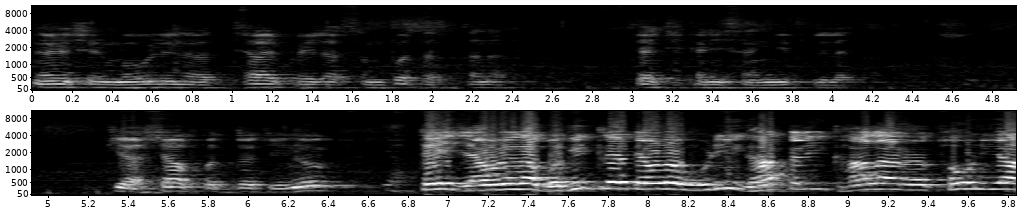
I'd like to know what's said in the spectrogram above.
ज्ञानेश्वर मौलीनं अध्याय पहिला संपत असताना त्या ठिकाणी सांगितलेलं आहे की अशा पद्धतीनं ते ज्यावेळेला बघितलं त्यावेळेला उडी घातली खाला रथवून या.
